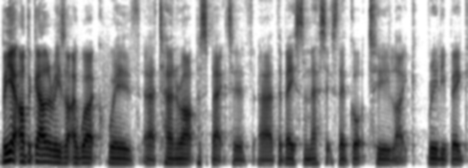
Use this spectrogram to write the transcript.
but yeah, other galleries that I work with, uh, Turner Art Perspective, uh, they're based in Essex. They've got two like really big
